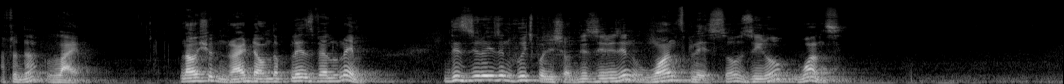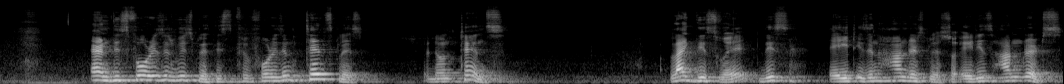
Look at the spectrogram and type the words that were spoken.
after the line. Now you should write down the place value name. This 0 is in which position? This 0 is in ones place. So 0 ones. And this 4 is in which place? This 4 is in tens place. Down tens. Like this way this 8 is in hundreds place. So 8 is hundreds.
